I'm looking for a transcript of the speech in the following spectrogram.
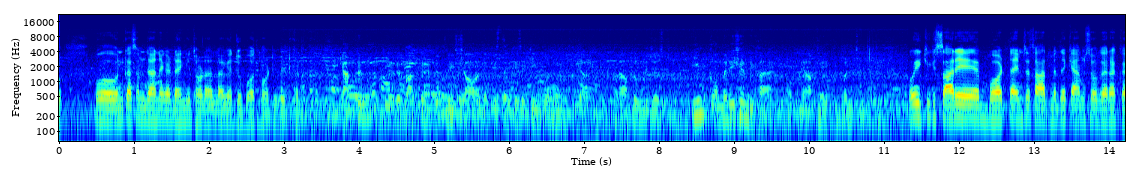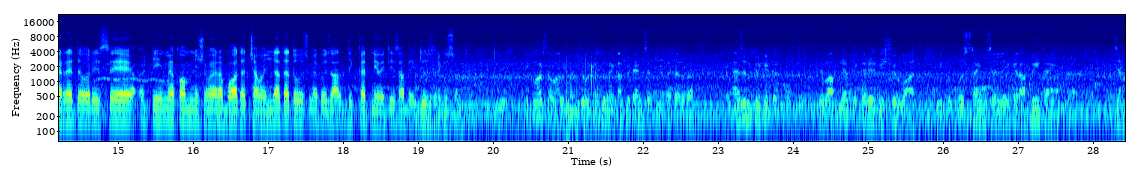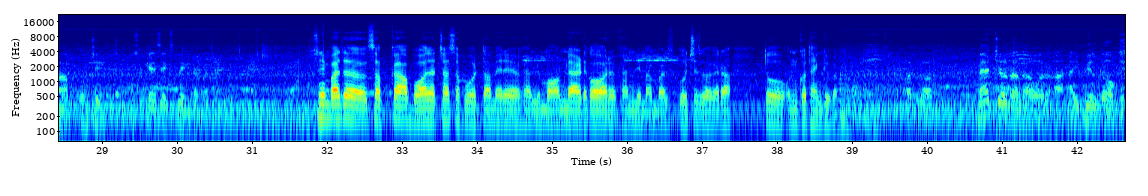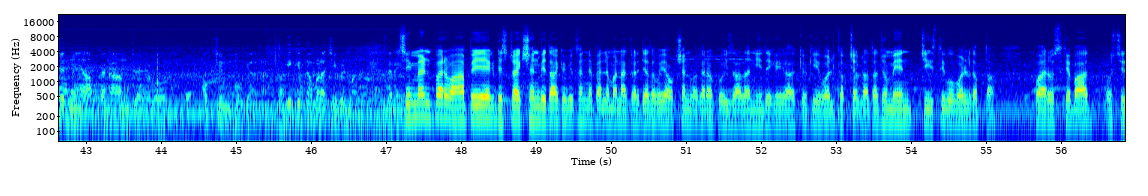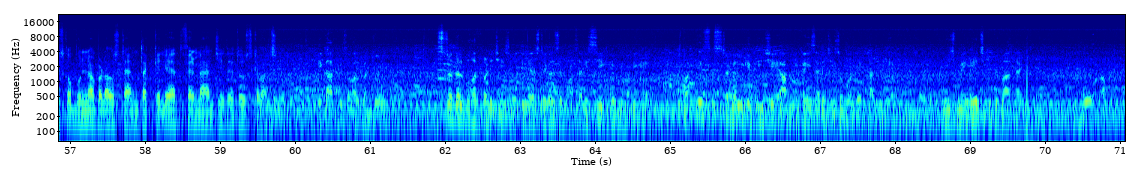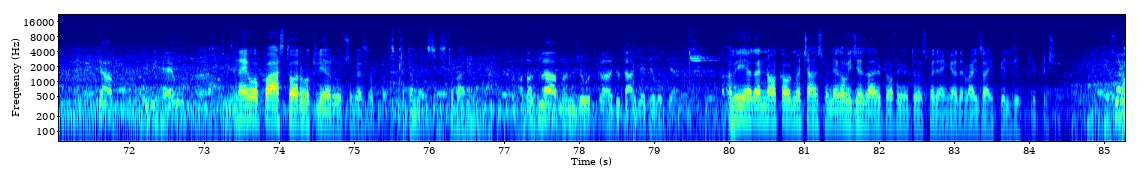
वो उनका समझाने का ढंग ही थोड़ा अलग है जो बहुत मोटिवेट करता है। कैप्टन की अगर बात करें पृथ्वी शाह ने किस तरीके से टीम को लीड किया और आप लोगों ने जो टीम कॉम्बिनेशन दिखाया वो अपने आप में एक बड़ी चीज़ वही क्योंकि सारे बहुत टाइम से साथ में थे कैंप्स वगैरह कर रहे थे और इससे टीम में कॉम्बिनेशन वगैरह बहुत अच्छा बन जाता तो उसमें कोई ज़्यादा दिक्कत नहीं हुई थी सब एक दूसरे की सुनते एक और सवाल मंजूर जो मैं काफ़ी टाइम से पूछना चाह रहा था। एज एन क्रिकेटर जब आपने अपने करियर की शुरुआत की तो उस टाइम से लेकर अभी टाइम तक जहाँ आप पहुँचे उसको कैसे एक्सप्लेन करना चाहेंगे? उसके बाद सबका बहुत अच्छा सपोर्ट था मेरे फैमिली मॉम डैड का और फैमिली मेंबर्स कोचेज़ वगैरह तो उनको थैंक यू करना। और मैच चल रहा था और आईपीएल का ऑप्शन में आपका नाम जो है वो ऑप्शन हो गया था। ये कितना बड़ा अचीवमेंट मानते हैं? अचीवमेंट पर वहाँ पे एक डिस्ट्रैक्शन भी था क्योंकि सर ने पहले मना कर दिया था कोई ऑप्शन वगैरह कोई ज़्यादा नहीं देखेगा क्योंकि वर्ल्ड कप चल रहा था। जो मेन चीज़ थी वो वर्ल्ड कप था। पर उसके बाद उस चीज़ को भूलना पड़ा उस टाइम तक के लिए फिर मैच जीते तो उसके बाद एक आखिरी सवाल मंजू स्ट्रगल बहुत बड़ी चीज़ होती है स्ट्रगल से बहुत सारी सीख भी मिलती है। और इस स्ट्रगल के पीछे आपने कई सारी चीज़ों को देखा भी है। बीच में एज की भी बात आई है। वो अब क्या आप अभी भी है वो चीज़ें? नहीं वो पास और वो क्लियर हो चुका है सब बस ख़त्म है इसके बारे में। अब अगला मनजोत का जो टारगेट है वो क्या है? अभी अगर नॉकआउट में चांस मिलेगा विजय हज़ारे ट्रॉफी में तो उसमें जाएँगे अदरवाइज़ आई की प्रिपरेशन सो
